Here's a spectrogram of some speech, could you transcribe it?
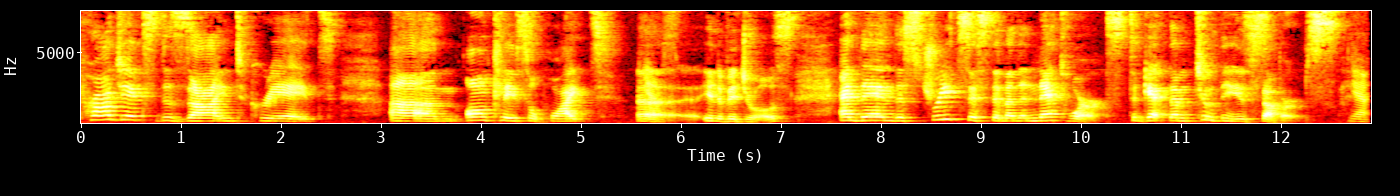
projects designed to create um, enclaves of white uh, yes. individuals, and then the street system and the networks to get them to these suburbs. Yeah.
